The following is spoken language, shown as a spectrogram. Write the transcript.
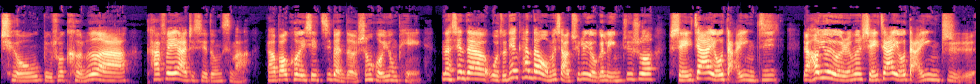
求，比如说可乐啊、咖啡啊这些东西嘛，然后包括一些基本的生活用品。那现在我昨天看到我们小区里有个邻居说谁家有打印机，然后又有人问谁家有打印纸，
